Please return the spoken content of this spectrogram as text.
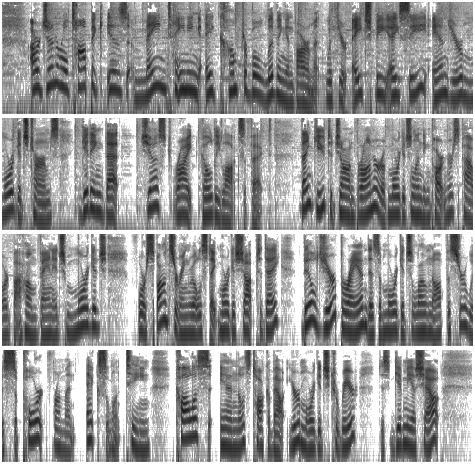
Our general topic is maintaining a comfortable living environment with your HVAC and your mortgage terms, getting that just right Goldilocks effect. Thank you to John Bronner of Mortgage Lending Partners, powered by Home Vantage Mortgage, for sponsoring Real Estate Mortgage Shop today. Build your brand as a mortgage loan officer with support from an excellent team. Call us and let's talk about your mortgage career. Just give me a shout.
